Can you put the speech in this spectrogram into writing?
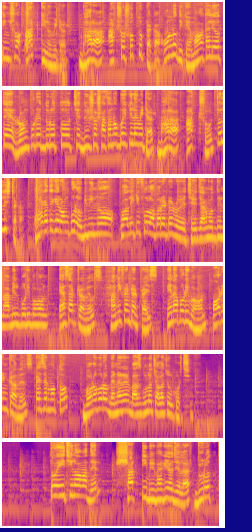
তিনশো আট কিলোমিটার। ভাড়া আটশো সত্তর টাকা। অন্যদিকে মহাখালী হতে রংপুরের দূরত্ব হচ্ছে দুইশো সাতানব্বই কিলোমিটার। ভাড়া আটশো চল্লিশ টাকা। ঢাকা থেকে রংপুরও বিভিন্ন কোয়ালিটিফুল অপারেটর রয়েছে, যার মধ্যে নাবিল পরিবহন অ্যাসার travels Hanif enterprise Ena Paribahan, Orin travels প্রাইজের মতো বড় বড় ব্যানারের বাসগুলো চলাচল করছে। তো এই ছিল আমাদের ষাটটি বিভাগীয় জেলার দূরত্ব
